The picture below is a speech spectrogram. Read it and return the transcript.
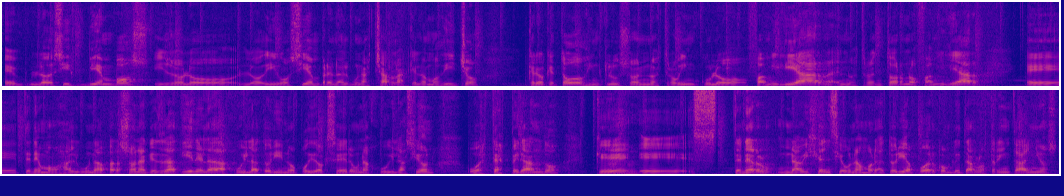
eh, lo decís bien vos y yo lo, lo digo siempre en algunas charlas que lo hemos dicho, creo que todos, incluso en nuestro vínculo familiar, en nuestro entorno familiar, eh, tenemos alguna persona que ya tiene la edad jubilatoria y no ha podido acceder a una jubilación o está esperando que eh, tener una vigencia, una moratoria, poder completar los 30 años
